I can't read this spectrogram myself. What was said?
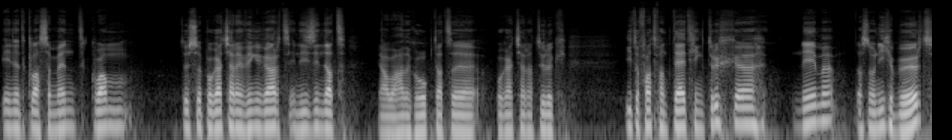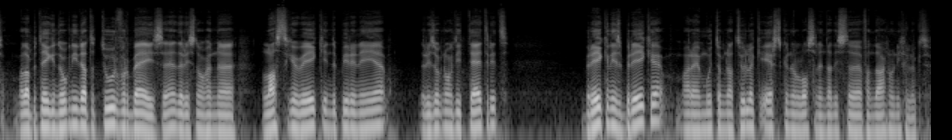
in het klassement kwam tussen Pogacar en Vingegaard. In die zin dat ja, we hadden gehoopt dat uh, Pogacar natuurlijk iets of wat van tijd ging terugnemen. Uh, dat is nog niet gebeurd, maar dat betekent ook niet dat de Tour voorbij is. Hè. Er is nog een uh, lastige week in de Pyreneeën. Er is ook nog die tijdrit. Breken is breken, maar hij moet hem natuurlijk eerst kunnen lossen en dat is uh, vandaag nog niet gelukt.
